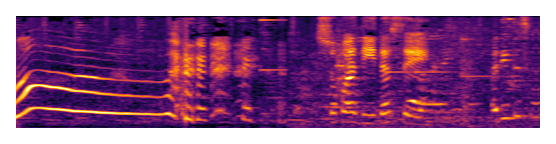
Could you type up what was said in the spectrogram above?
Woo! Gusto ko Adidas eh. Adidas ka.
